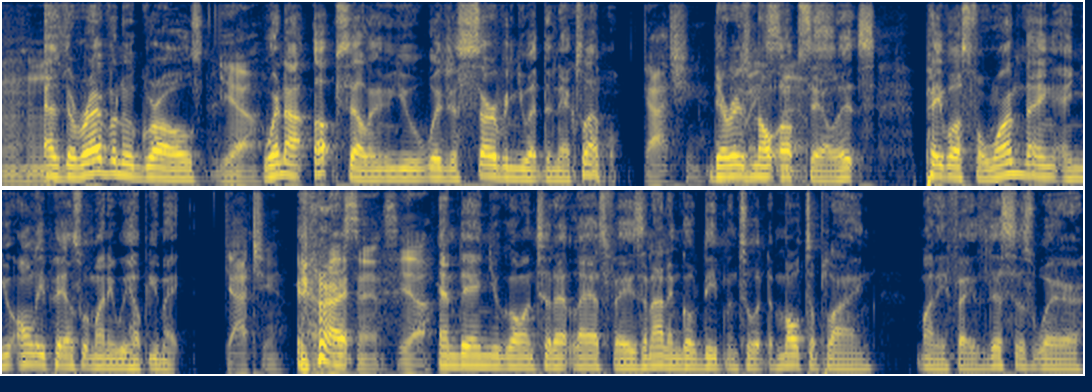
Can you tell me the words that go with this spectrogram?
Mm-hmm. as the revenue grows, Yeah. we're not upselling you. We're just serving you at the next level. Got you. There That is no sense. upsell. It's pay us for one thing, and you only pay us with money we help you make. Got you. That Right. Makes sense. Yeah. And then you go into that last phase, and I didn't go deep into it. The multiplying money phase. This is where,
